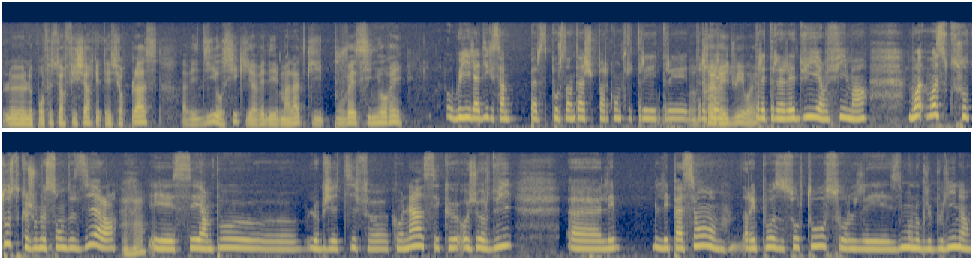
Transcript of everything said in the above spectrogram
le, professeur Fischer qui était sur place avait dit aussi qu'il y avait des malades qui pouvaient s'ignorer. Oui, il a dit que un pourcentage par contre très très très, très, réduit, très très réduit, infime. Hein. Moi, moi surtout ce que je me sens de dire mhm. et c'est un peu euh, l'objectif euh, qu'on a, c'est que aujourd'hui euh, les les patients reposent surtout sur les immunoglobulines,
